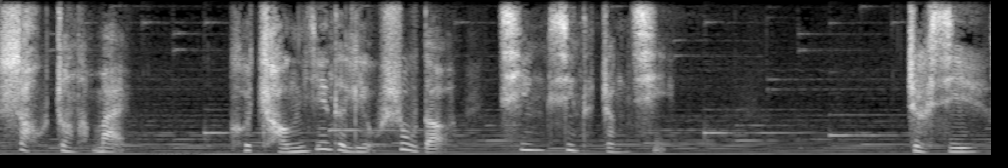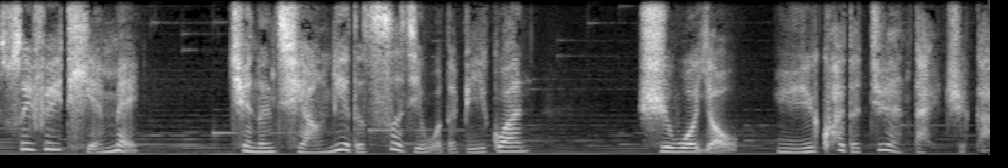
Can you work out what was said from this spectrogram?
少壮的麦和成荫的柳树的清新的蒸汽。这些虽非甜美，却能强烈的刺激我的鼻观，使我有愉快的倦怠之感。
